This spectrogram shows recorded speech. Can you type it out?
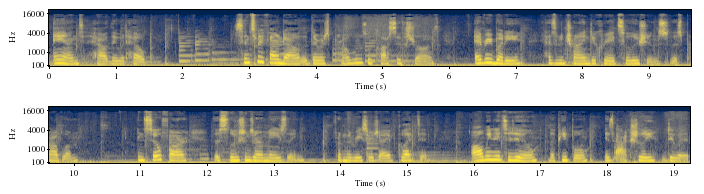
and how they would help. Since we found out that there was problems with plastic straws, everybody has been trying to create solutions to this problem. And so far, the solutions are amazing from the research I have collected. All we need to do, the people, is actually do it.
